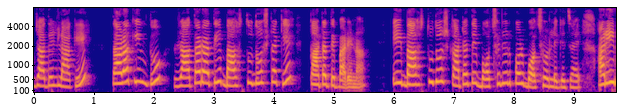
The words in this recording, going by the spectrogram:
যাদের লাগে, তারা কিন্তু রাতারাতি বাস্তু দোষটাকে কাটাতে পারে না। এই বাস্তু দোষ কাটাতে বছরের পর বছর লেগে যায়। আর এই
